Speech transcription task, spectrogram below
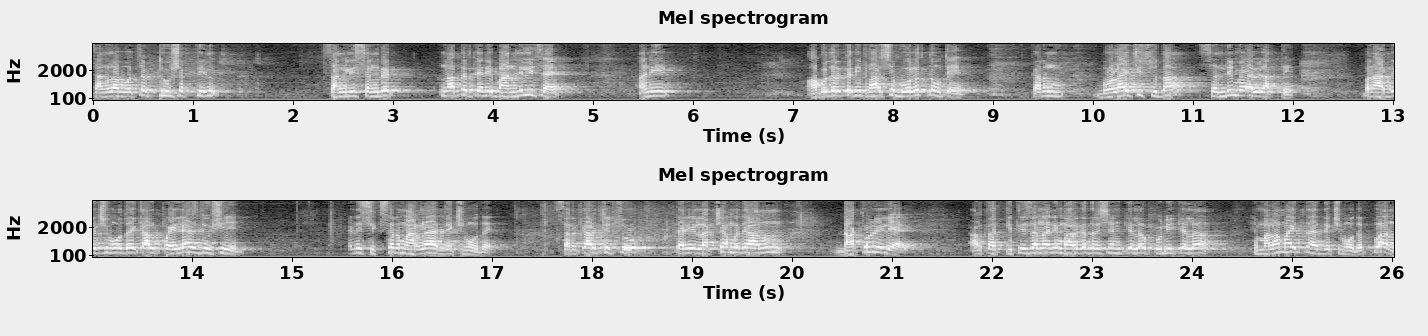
चांगला वचक ठेवू शकतील. चांगली संघटना तर त्यांनी बांधलेलीच आहे. आणि अगोदर कधी फारसे बोलत नव्हते. कारण बोलायची सुद्धा संधी मिळावी लागते. पण अध्यक्ष महोदय काल पहिल्याच दिवशी त्यांनी सिक्सर मारलाय अध्यक्ष महोदय. सरकारची चूक त्यांनी लक्षामध्ये आणून दाखवलेली आहे. अर्थात किती जणांनी मार्गदर्शन केलं कुणी केलं हे मला माहीत नाही अध्यक्ष महोदय पण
